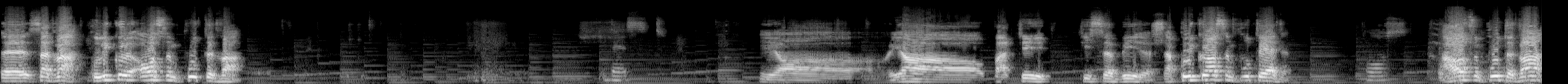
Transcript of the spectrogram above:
E, sa 2, koliko je 8 puta 2? 10, Jao, jao, pa ti, ti sabiraš. A koliko je 8 puta 1? 8, A 8 puta 2?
